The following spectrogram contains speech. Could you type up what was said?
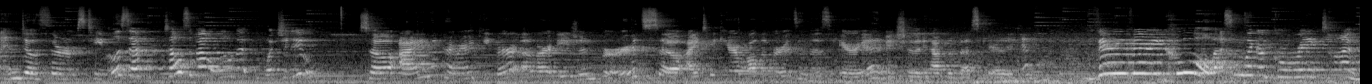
endotherms team. Alyssa, tell us about a little bit what you do. So I am the primary keeper of our Asian birds. So I take care of all the birds in this area and make sure they have the best care they can. Very, very cool. That sounds like a great time.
